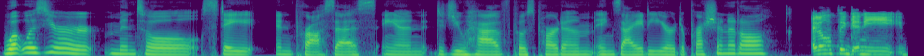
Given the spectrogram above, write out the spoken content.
what was your mental state and process? And did you have postpartum anxiety or depression at all? I don't think any.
